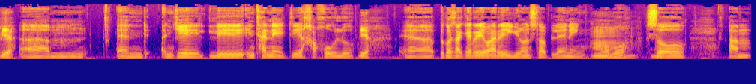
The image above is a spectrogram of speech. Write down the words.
Yeah. um and nje le internet gagolo Yeah. uh, because I re ba re you don't stop learning mm. so um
